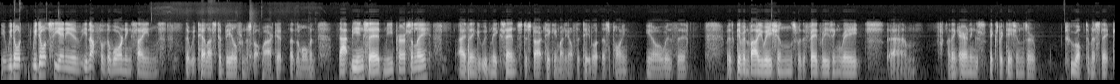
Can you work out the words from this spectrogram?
we don't we don't see any of enough of the warning signs that would tell us to bail from the stock market at the moment. That being said, me personally, I think it would make sense to start taking money off the table at this point. You know, with the with given valuations, with the Fed raising rates, um, I think earnings expectations are too optimistic.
